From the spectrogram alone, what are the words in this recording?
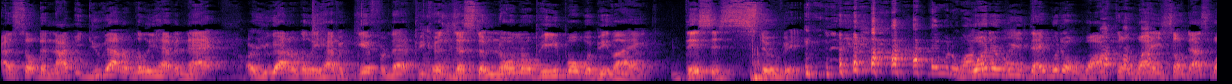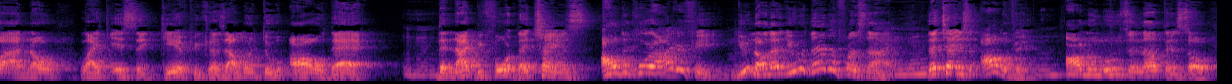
uh, so the night you got to really have a knack, or you got to really have a gift for that, because Mm-hmm. just the normal people would be like, "This is stupid." they would have walked what are away. we? They would have walked away. So that's why I know, like, it's a gift because I went through all that. Mm-hmm. The night before, they changed all the choreography. You know that you were there the first night. Mm-hmm. They changed all of it, all new moves and nothing. So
